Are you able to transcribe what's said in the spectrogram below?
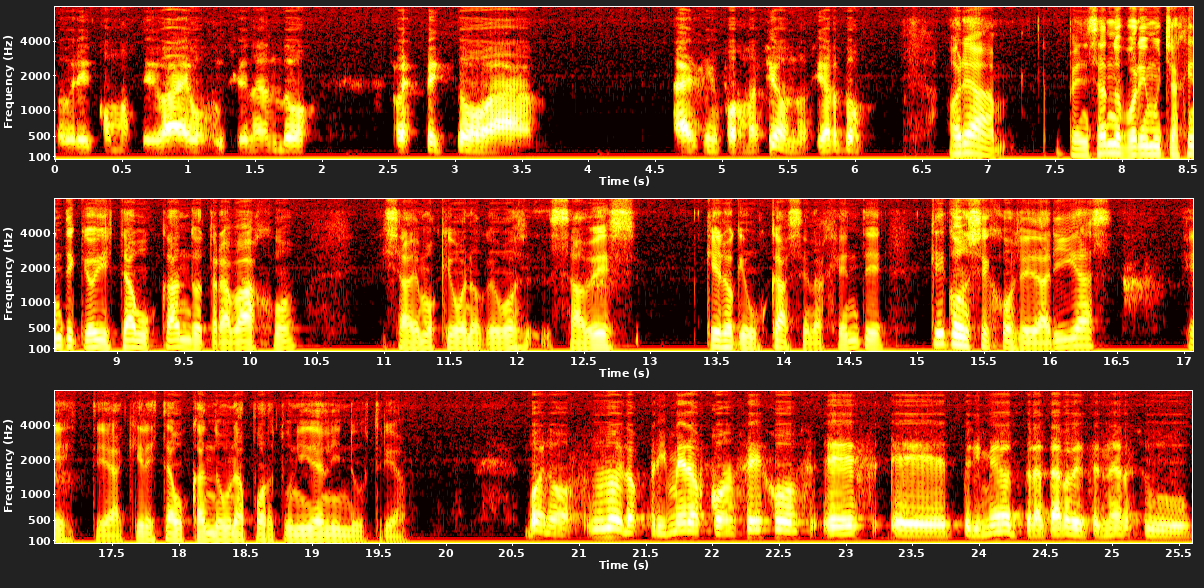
sobre cómo se va evolucionando respecto a, a esa información, ¿no es cierto? Ahora, pensando por ahí mucha gente que hoy está buscando trabajo y sabemos que bueno que vos sabés qué es lo que buscas en la gente, ¿qué consejos le darías este, a quien está buscando una oportunidad en la industria? Bueno, uno de los primeros consejos es eh, primero tratar de tener su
